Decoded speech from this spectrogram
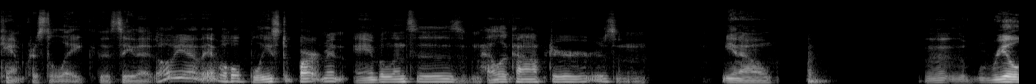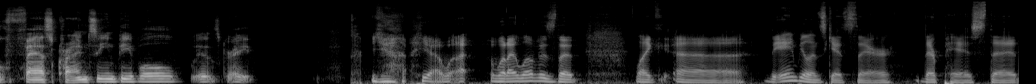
Camp Crystal Lake. To see that, oh yeah, they have a whole police department, ambulances, and helicopters, and you know, real fast crime scene people. It's great. Yeah, yeah. What I, what I love is that, like, uh, the ambulance gets there. They're pissed that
